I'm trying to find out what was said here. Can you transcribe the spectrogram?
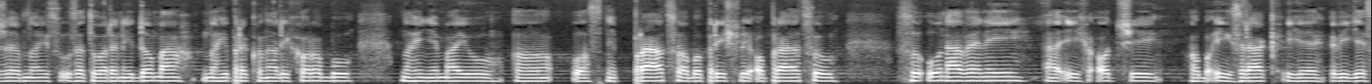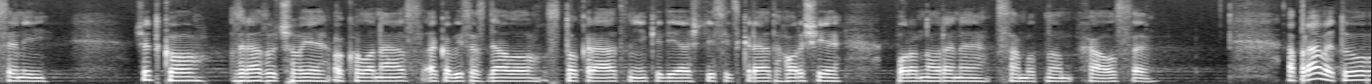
že mnohí sú uzatvorení doma, mnohí prekonali chorobu, mnohí nemajú uh, vlastne prácu alebo prišli o prácu, sú unavení a ich oči alebo ich zrak je vydesený. Všetko zrazu, čo je okolo nás, ako by sa zdalo stokrát, niekedy až tisíckrát horšie, ponorené v samotnom chaose. A práve tu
